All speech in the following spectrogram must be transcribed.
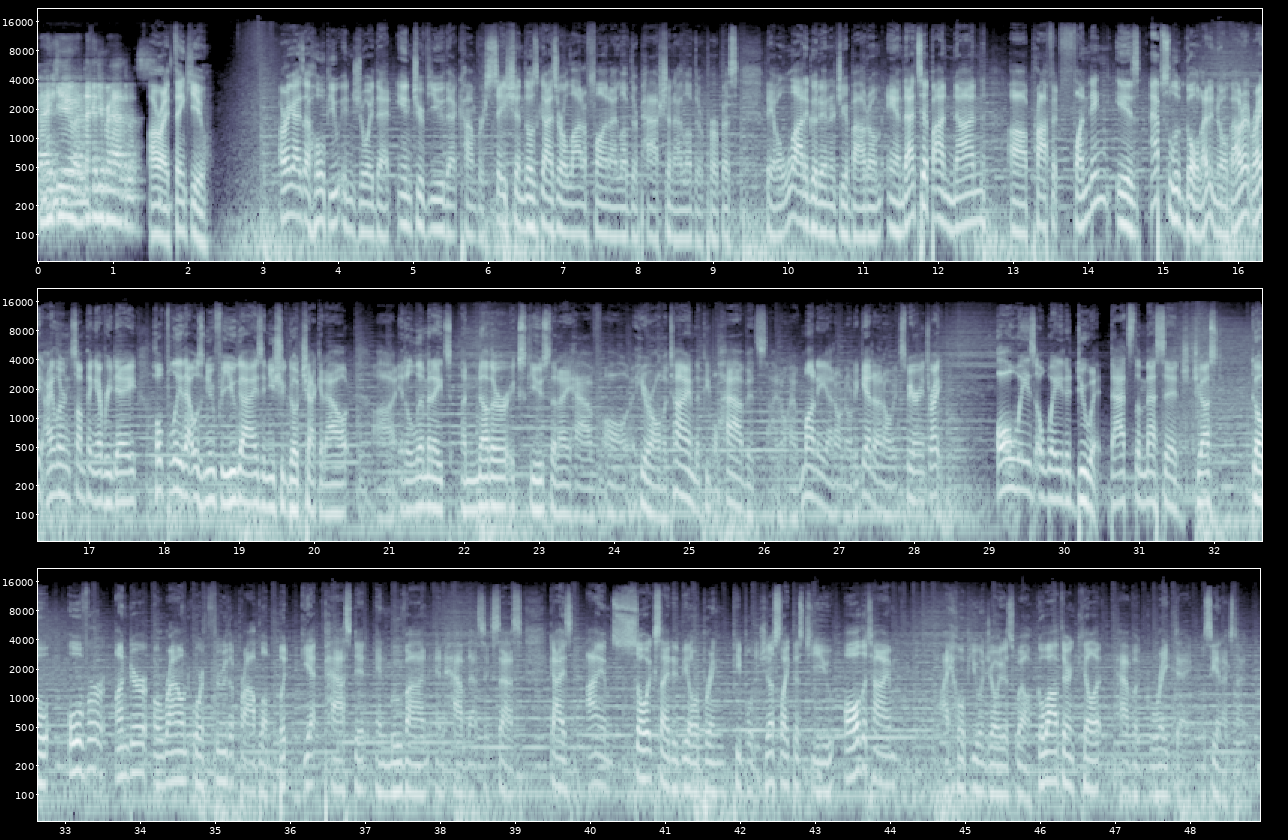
Thank you, and thank you for having us. All right, thank you. All right, guys, I hope you enjoyed that interview, that conversation. Those guys are a lot of fun. I love their passion, I love their purpose. They have a lot of good energy about them. And that tip on non uh, profit funding is absolute gold. I didn't know about it, right? I learned something every day. Hopefully, that was new for you guys, and you should go check it out. Uh, it eliminates another excuse that I have all here all the time that people have. It's I don't have money, I don't know to get it, I don't have experience, right? Always a way to do it. That's the message. Just go over, under, around, or through the problem, but get past it and move on and have that success. Guys, I am so excited to be able to bring people just like this to you all the time. I hope you enjoyed as well. Go out there and kill it. Have a great day. We'll see you next time.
